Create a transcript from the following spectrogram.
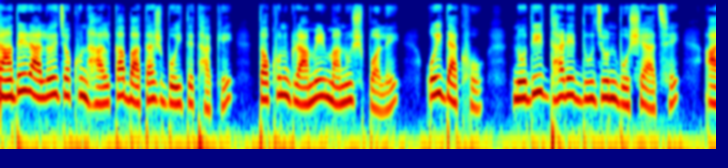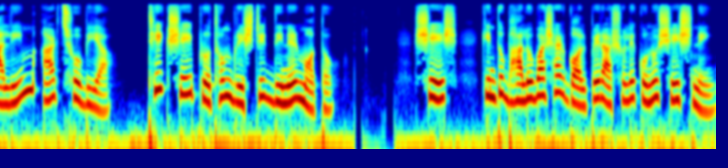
চাঁদের আলোয় যখন হালকা বাতাস বইতে থাকে, তখন গ্রামের মানুষ বলে, ওই দেখো, নদীর ধারে দুজন বসে আছে, আলিম আর ছবিয়া। ঠিক সেই প্রথম বৃষ্টির দিনের মতো। শেষ, কিন্তু ভালোবাসার গল্পের আসলে কোনো শেষ নেই।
